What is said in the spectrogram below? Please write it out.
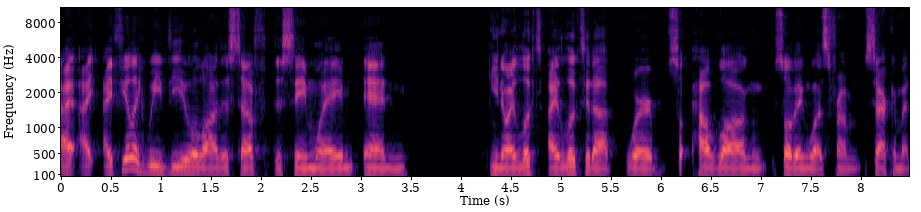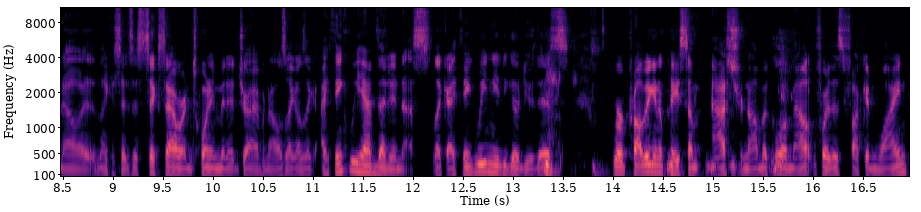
I I feel like we view a lot of this stuff the same way, and you know, I looked I looked it up where so, how long Solvang was from Sacramento. And like I said, it's a six hour and twenty minute drive, and I was like, I was like, I think we have that in us. Like, I think we need to go do this. We're probably going to pay some astronomical amount for this fucking wine,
